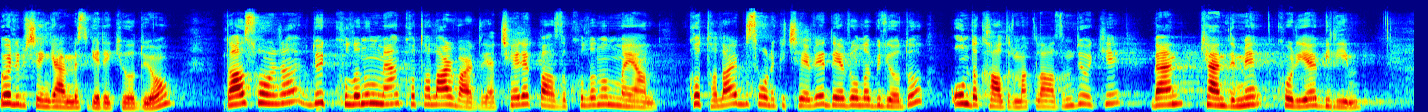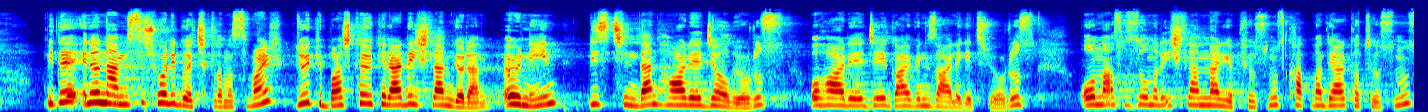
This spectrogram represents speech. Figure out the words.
Böyle bir şeyin gelmesi gerekiyor diyor. Daha sonra diyor ki kullanılmayan kotalar vardı. Yani çeyrek bazlı kullanılmayan kotalar bir sonraki çevreye devre olabiliyordu. Onu da kaldırmak lazım. Diyor ki ben kendimi koruyabileyim. Bir de en önemlisi şöyle bir açıklaması var. Diyor ki başka ülkelerde işlem gören, örneğin biz Çin'den HRC alıyoruz. O HRC'yi galvaniz hale getiriyoruz. Ondan sonra siz onlara işlemler yapıyorsunuz, katma değer katıyorsunuz.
